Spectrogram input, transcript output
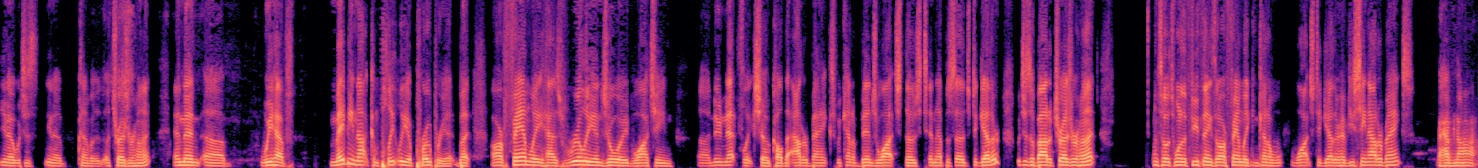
you know, which is you know kind of a, a treasure hunt, and then uh, we have maybe not completely appropriate, but our family has really enjoyed watching a new Netflix show called The Outer Banks. We kind of binge watched those 10 episodes together, which is about a treasure hunt. And so it's one of the few things that our family can kind of watch together. Have you seen Outer Banks? I have not.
